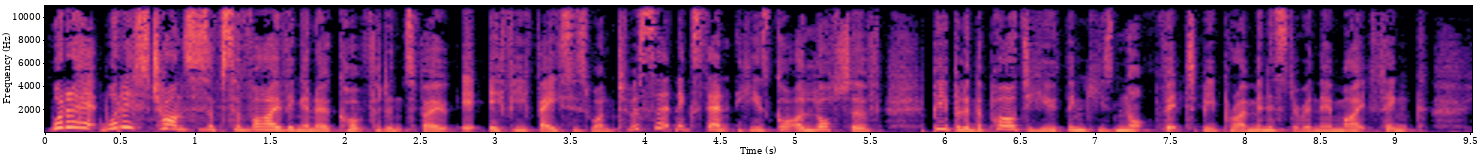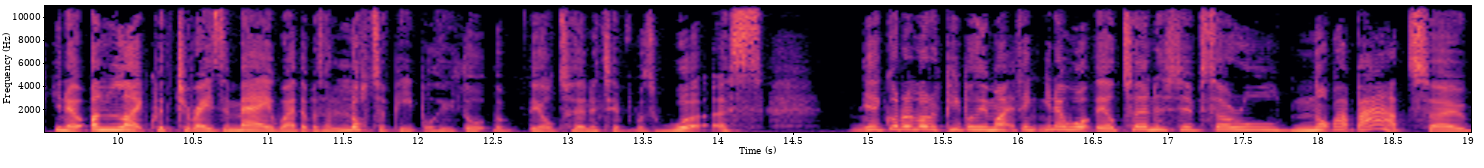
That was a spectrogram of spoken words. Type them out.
What are what is chances of surviving a no confidence vote if he faces one? To a certain extent, he's got a lot of people in the party who think he's not fit to be prime minister, and they might think, you know, unlike with Theresa May, where there was a lot of people who thought the, the alternative was worse. You've got a lot of people who might think, you know what, the alternatives are all not that bad, so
